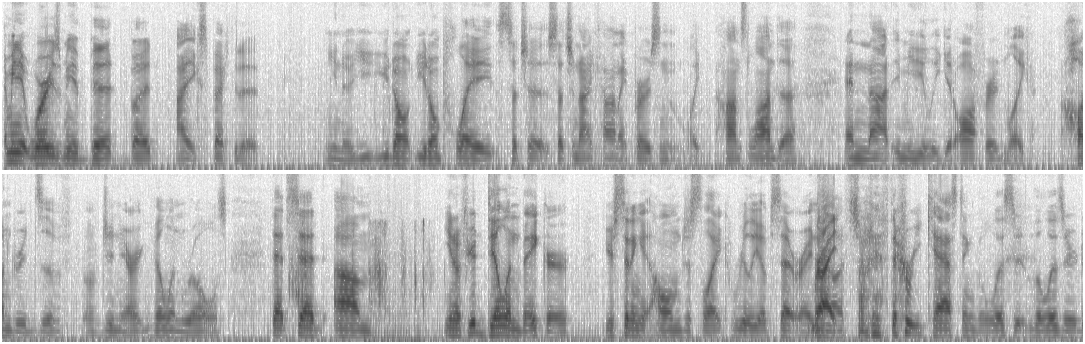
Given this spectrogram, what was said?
I mean, it worries me a bit, but I expected it. You know, you, you don't you don't play such a such an iconic person like Hans Landa, and not immediately get offered like hundreds of, of generic villain roles. That said, um, you know, if you're Dylan Baker, you're sitting at home just like really upset right, Right. now. So if they're recasting the lizard, the lizard,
